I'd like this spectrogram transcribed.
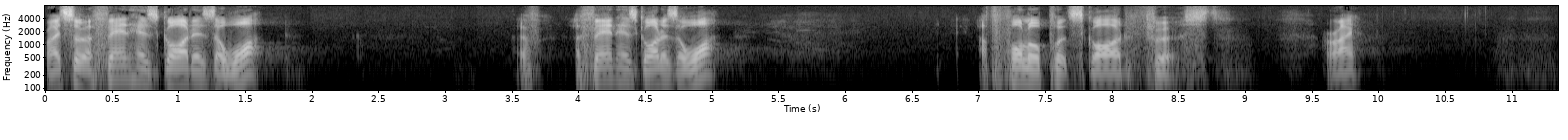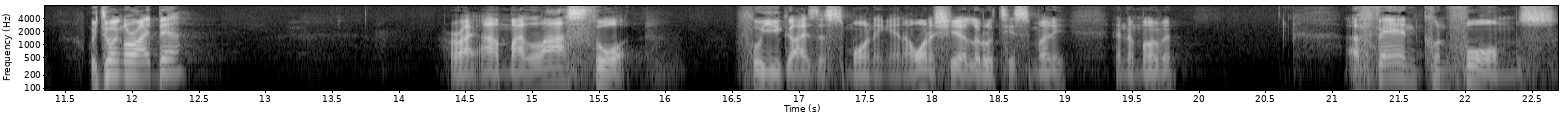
Right? So a fan has God as a what? A, a fan has God as a what? a follower puts God first. All right? We doing all right there? All right, um, my last thought for you guys this morning, and I want to share a little testimony in a moment. A fan conforms,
